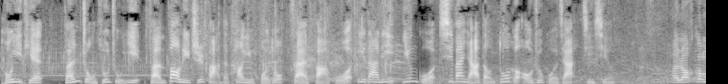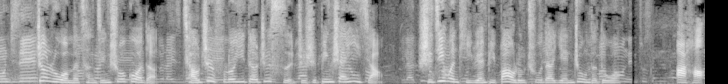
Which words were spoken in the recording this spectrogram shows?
同一天，反种族主义、反暴力执法的抗议活动在法国、意大利、英国、西班牙等多个欧洲国家进行。正如我们曾经说过的，乔治·弗洛伊德之死只是冰山一角，实际问题远比暴露出的严重得多。二号，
